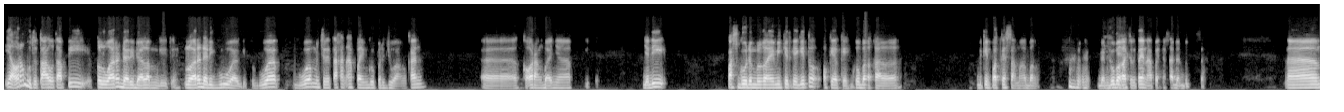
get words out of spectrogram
Ya orang butuh tahu, tapi keluar dari dalam gitu, keluar dari gue gitu. Gue gue menceritakan apa yang gue perjuangkan eh, ke orang banyak gitu. Jadi pas gue udah mulai mikir kayak gitu, oke oke, gue bakal bikin podcast sama abang. Dan gue bakal ceritain apa itu sadar berkisah. Nah,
